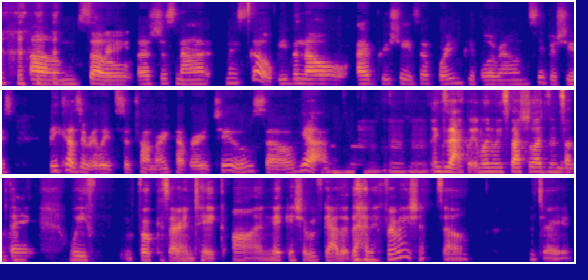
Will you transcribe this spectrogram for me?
Um, so Right. that's just not my scope, even though I appreciate supporting people around sleep issues because it relates to trauma recovery too. So yeah. Mhm, mhm. Exactly. When we specialize in something, we f- focus our intake on making sure we've gathered that information. So that's right.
